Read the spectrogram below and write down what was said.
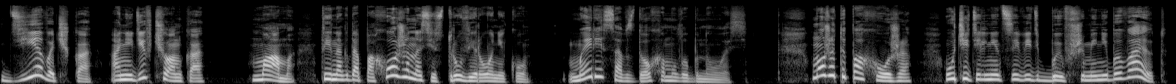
«девочка», а не «девчонка». «Мама, ты иногда похожа на сестру Веронику». Мэри со вздохом улыбнулась. «Может, и похожа. Учительницы ведь бывшими не бывают.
